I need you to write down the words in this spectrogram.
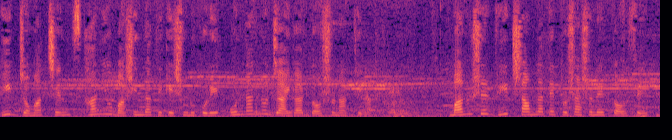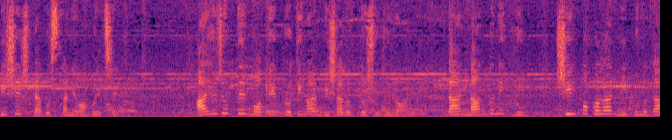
ভিড় জমাচ্ছেন স্থানীয় বাসিন্দা থেকে শুরু করে অন্যান্য জায়গার দর্শনার্থীরা। মানুষের ভিড় সামলাতে প্রশাসনের তরফে বিশেষ ব্যবস্থা নেওয়া হয়েছে। আয়োজকদের মতে প্রতিমার বিশালত্ব শুধু নয়, তার নান্দনিক রূপ, শিল্পকলার নিপুণতা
